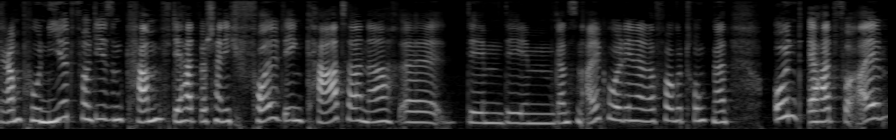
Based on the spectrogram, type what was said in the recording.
ramponiert von diesem Kampf, der hat wahrscheinlich voll den Kater nach äh, dem, dem ganzen Alkohol, den er davor getrunken hat. Und er hat vor allem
